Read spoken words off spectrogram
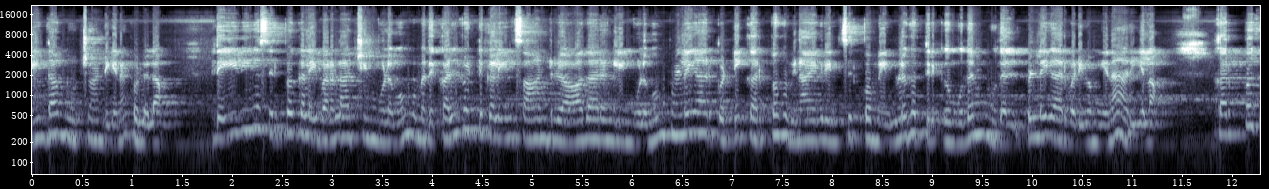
ஐந்தாம் நூற்றாண்டு என கொள்ளலாம். தெய்வீக சிற்பக்கலை வரலாற்றின் மூலமும் நமது கல்வெட்டுகளின் சான்று ஆதாரங்களின் மூலமும் பிள்ளையார்பட்டி கற்பக விநாயகரின் சிற்பமே உலகத்திற்கு முதன் முதல் பிள்ளையார் வடிவம் என அறியலாம். கற்பக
